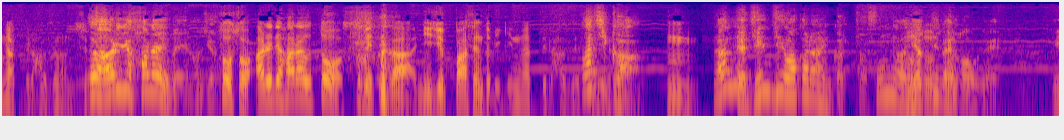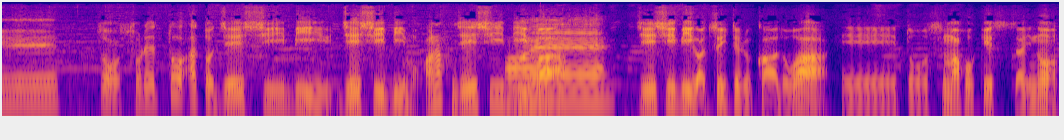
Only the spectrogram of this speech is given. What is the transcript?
なってるはずなんですよ。ああれで払えばいいの？じゃあ。そうそう、あれで払うと、すべてが20%引きになってるはずです、マジか。うん。なんで全然わからへんかった。そんなんやってないわ、そうそうそうそれと、あと JCB、JCB もかな ?JCB ー。は、へ JCB がついてるカードは、えっ、と、スマホ決済の、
